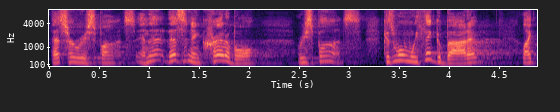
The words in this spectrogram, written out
That's her response. And that, that's an incredible response. Because when we think about it, like,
